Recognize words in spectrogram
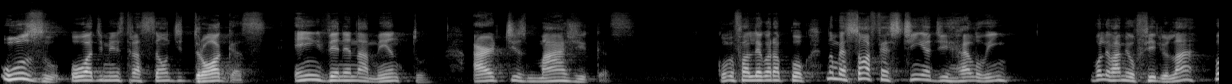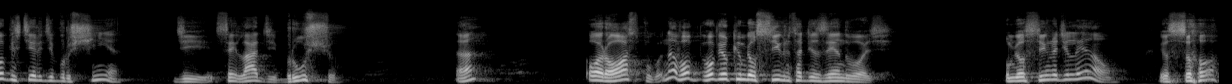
uso ou administração de drogas, envenenamento, artes mágicas. Como eu falei agora há pouco. Não, é só uma festinha de Halloween. Vou levar meu filho lá, vou vestir ele de bruxinha, de, sei lá, de bruxo. Hã? Horóscopo. Não, vou, vou ver o que o meu signo está dizendo hoje. O meu signo é de leão. Eu sou,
